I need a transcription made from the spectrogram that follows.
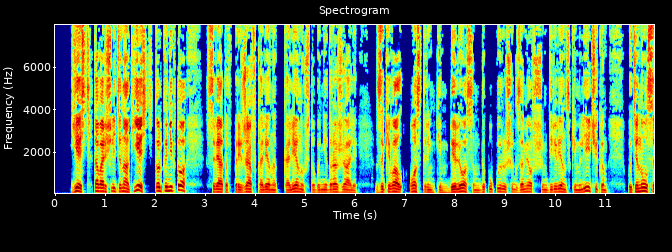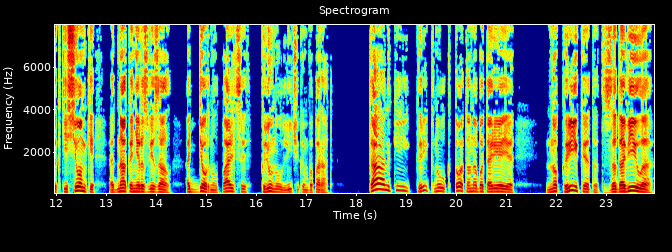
— Есть, товарищ лейтенант, есть, только никто... Святов, прижав колено к колену, чтобы не дрожали, закивал остреньким, белесым до пупырышек замерзшим деревенским личиком, потянулся к тесемке, однако не развязал, отдернул пальцы, клюнул личиком в аппарат. «Танки!» — крикнул кто-то на батарее, но крик этот задавило,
